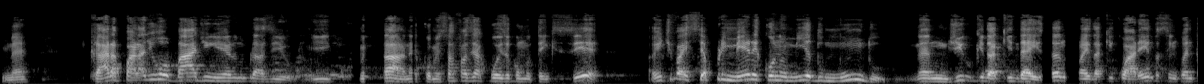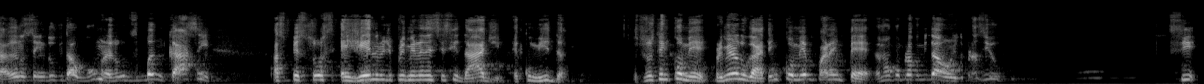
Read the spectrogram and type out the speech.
né? Cara, parar de roubar dinheiro no Brasil e começar, né, começar a fazer a coisa como tem que ser, a gente vai ser a primeira economia do mundo. Né? Não digo que daqui 10 anos, mas daqui 40, 50 anos, sem dúvida alguma, nós vamos desbancar assim, as pessoas. É gênero de primeira necessidade, é comida. As pessoas têm que comer. Em primeiro lugar, tem que comer para parar em pé. Nós vamos comprar comida onde? Do Brasil. Se,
